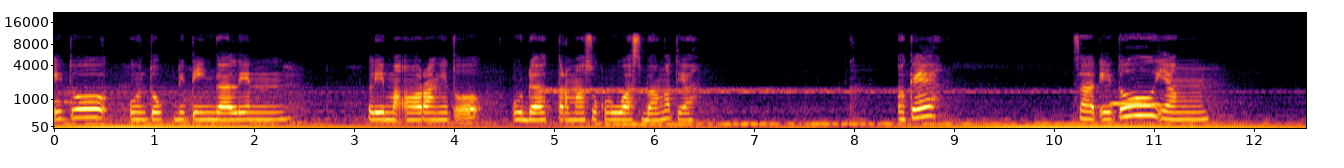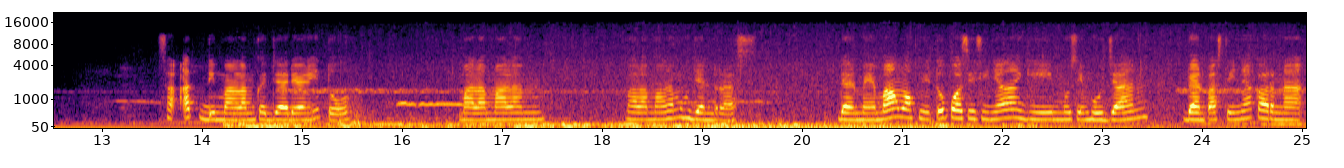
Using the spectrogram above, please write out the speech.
itu untuk ditinggalin lima orang itu udah termasuk luas banget ya. Oke saat itu yang saat di malam kejadian itu malam-malam malam-malam hujan deras. Dan memang waktu itu posisinya lagi musim hujan dan pastinya karena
